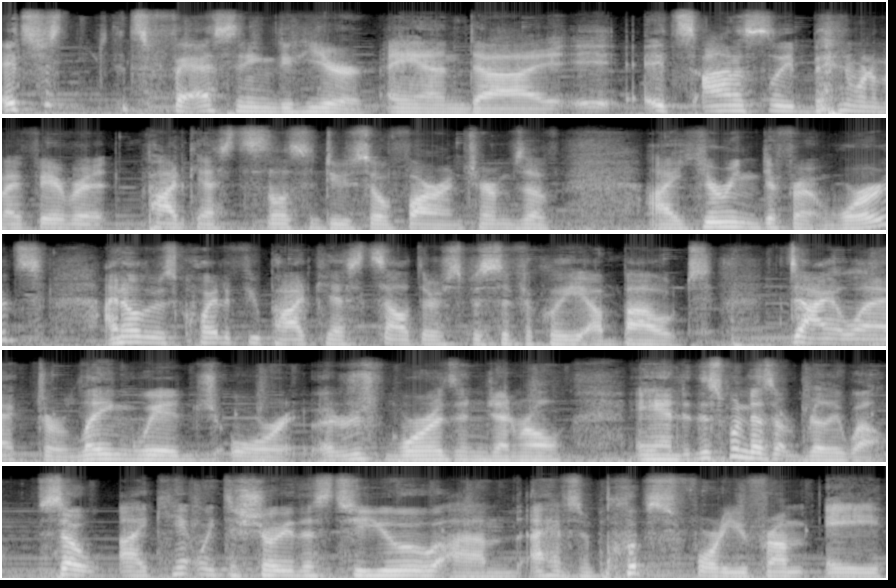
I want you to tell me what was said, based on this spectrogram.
it's just it's fascinating to hear, and uh, it, it's honestly been one of my favorite podcasts to listen to so far in terms of uh, hearing different words. I know there's quite a few podcasts out there specifically about dialect or language or, or just words in general, and this one does it really well. So I can't wait to show you this to you. Um, I have some clips for you from a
